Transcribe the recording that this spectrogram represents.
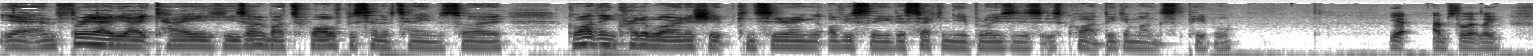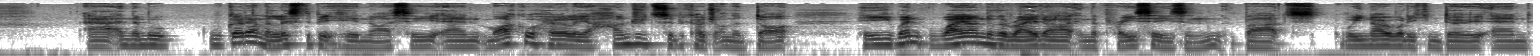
Yeah, and 388k, he's owned by 12% of teams, so quite the incredible ownership considering obviously the second year blues is, is quite big amongst people. Yeah, absolutely. Uh, and then we'll we'll go down the list a bit here nicely. And Michael Hurley, 100 Supercoach on the dot. He went way under the radar in the preseason, but we know what he can do. And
